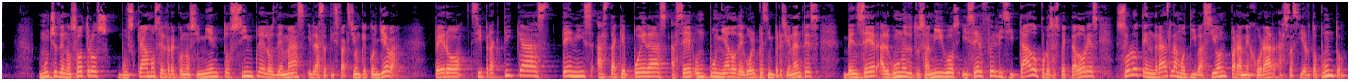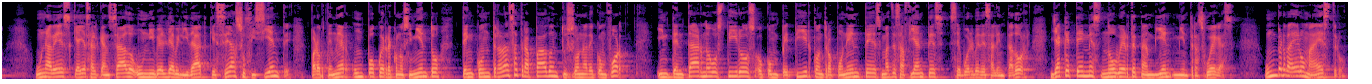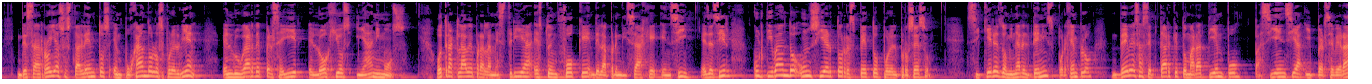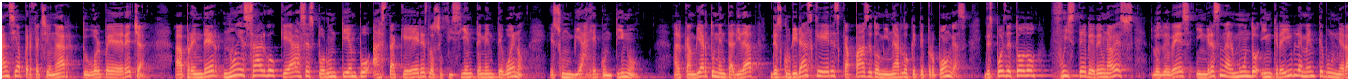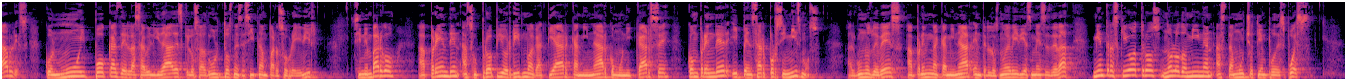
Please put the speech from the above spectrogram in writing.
Muchos de nosotros buscamos el reconocimiento simple de los demás y la satisfacción que conlleva. Pero si practicas tenis hasta que puedas hacer un puñado de golpes impresionantes, vencer a algunos de tus amigos y ser felicitado por los espectadores, solo tendrás la motivación para mejorar hasta cierto punto. Una vez que hayas alcanzado un nivel de habilidad que sea suficiente para obtener un poco de reconocimiento, te encontrarás atrapado en tu zona de confort. Intentar nuevos tiros o competir contra oponentes más desafiantes se vuelve desalentador, ya que temes no verte tan bien mientras juegas. Un verdadero maestro desarrolla sus talentos empujándolos por el bien, en lugar de perseguir elogios y ánimos. Otra clave para la maestría es tu enfoque del aprendizaje en sí, es decir, cultivando un cierto respeto por el proceso. Si quieres dominar el tenis, por ejemplo, debes aceptar que tomará tiempo, paciencia y perseverancia perfeccionar tu golpe de derecha. Aprender no es algo que haces por un tiempo hasta que eres lo suficientemente bueno, es un viaje continuo. Al cambiar tu mentalidad, descubrirás que eres capaz de dominar lo que te propongas. Después de todo, fuiste bebé una vez. Los bebés ingresan al mundo increíblemente vulnerables, con muy pocas de las habilidades que los adultos necesitan para sobrevivir. Sin embargo, aprenden a su propio ritmo a gatear, caminar, comunicarse, comprender y pensar por sí mismos. Algunos bebés aprenden a caminar entre los 9 y 10 meses de edad, mientras que otros no lo dominan hasta mucho tiempo después.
